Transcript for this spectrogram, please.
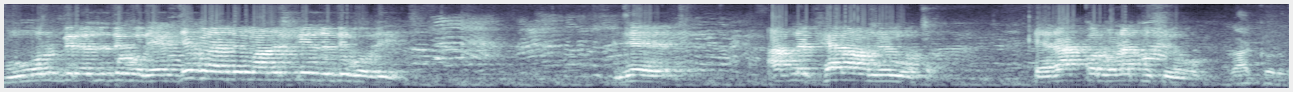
মুরব্বীরা যদি বলি এক যে কোনো একজন মানুষকে যদি বলি যে আপনি ফেরাউনের মতো রাগ করব না খুশি হব? রাগ করব।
